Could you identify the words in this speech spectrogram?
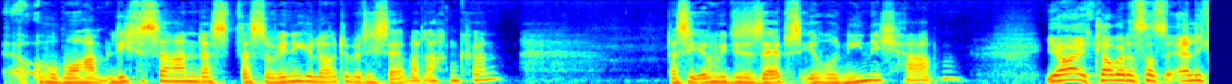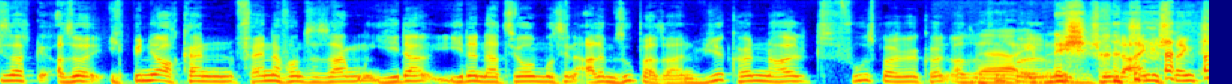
äh, Humor haben. Liegt es daran, dass, dass so wenige Leute über sich selber lachen können? Dass sie irgendwie diese Selbstironie nicht haben? Ja, ich glaube, dass das ehrlich gesagt, also ich bin ja auch kein Fan davon zu sagen, jeder, jede Nation muss in allem super sein. Wir können halt Fußball, wir können, also ja, Fußball eben nicht. schon wieder eingeschränkt,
